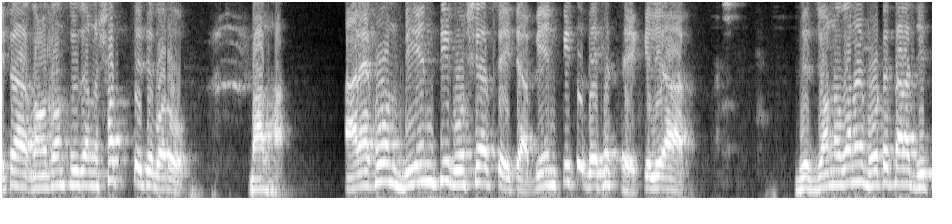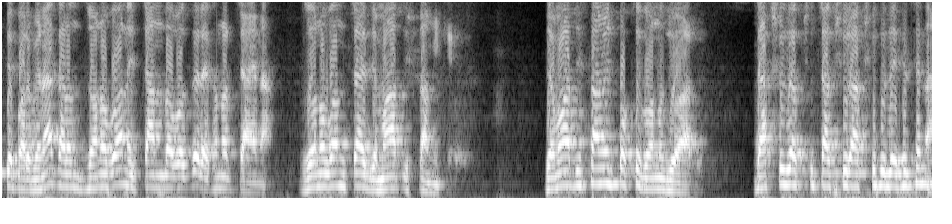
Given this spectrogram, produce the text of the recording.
এটা গণতন্ত্রের জন্য সবচেয়ে বড় বাধা। আর এখন বিএনপি বসে আছে এটা। বিএনপি তো দেখেছে ক্লিয়ার যে জনগণের ভোটে তারা জিততে পারবে না, কারণ জনগণ এই চান্দাবাজদের এখন আর চায় না। জনগণ চায় জামাত ইসলামীকে। জামাত ইসলামের পক্ষে গণজোয়ার। ডাকসু ডাকসু চাকসু রাকসুতে দেখেছে না?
